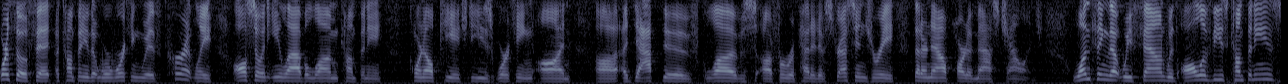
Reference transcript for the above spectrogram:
OrthoFit, a company that we're working with currently, also an eLab alum company, Cornell PhDs working on uh, adaptive gloves uh, for repetitive stress injury that are now part of Mass Challenge. One thing that we found with all of these companies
